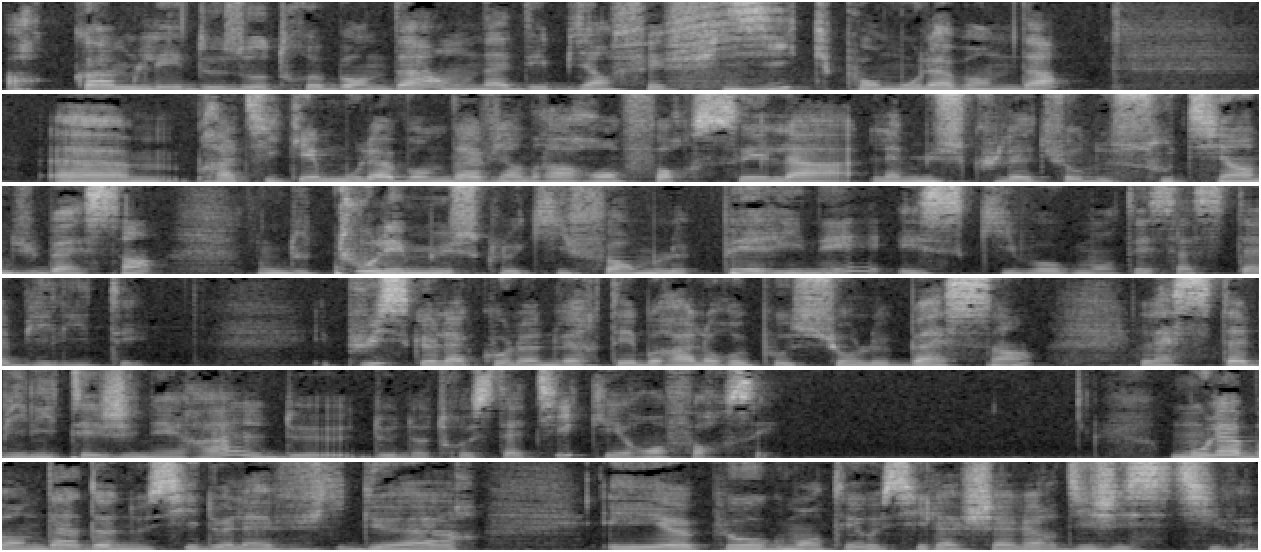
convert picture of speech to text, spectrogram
Or, comme les deux autres bandhas, on a des bienfaits physiques pour Mula Bandha. Euh, pratiquer Mula Bandha viendra renforcer la, la, musculature de soutien du bassin, donc de tous les muscles qui forment le périnée, et ce qui va augmenter sa stabilité. Puisque la colonne vertébrale repose sur le bassin, la stabilité générale de, notre statique est renforcée. Mula Bandha donne aussi de la vigueur et euh, peut augmenter aussi la chaleur digestive.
